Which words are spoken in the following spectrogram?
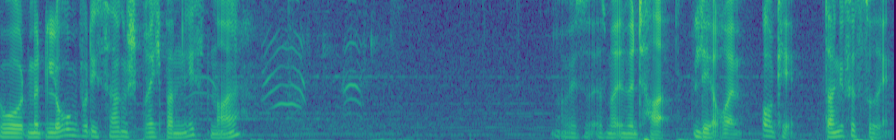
Gut, mit Logen würde ich sagen, spreche ich beim nächsten Mal. Aber jetzt erstmal Inventar leer räumen. Okay, danke fürs Zusehen.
